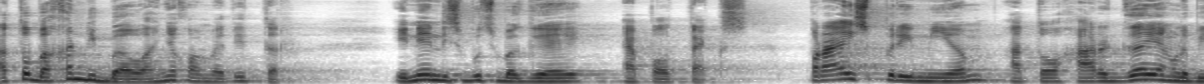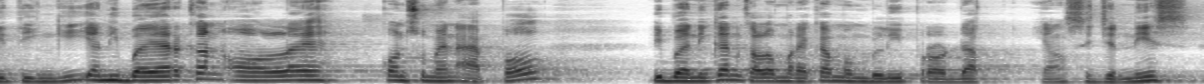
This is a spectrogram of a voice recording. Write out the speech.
atau bahkan di bawahnya kompetitor. Ini yang disebut sebagai Apple Tax. Price premium atau harga yang lebih tinggi yang dibayarkan oleh konsumen Apple dibandingkan kalau mereka membeli produk yang sejenis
